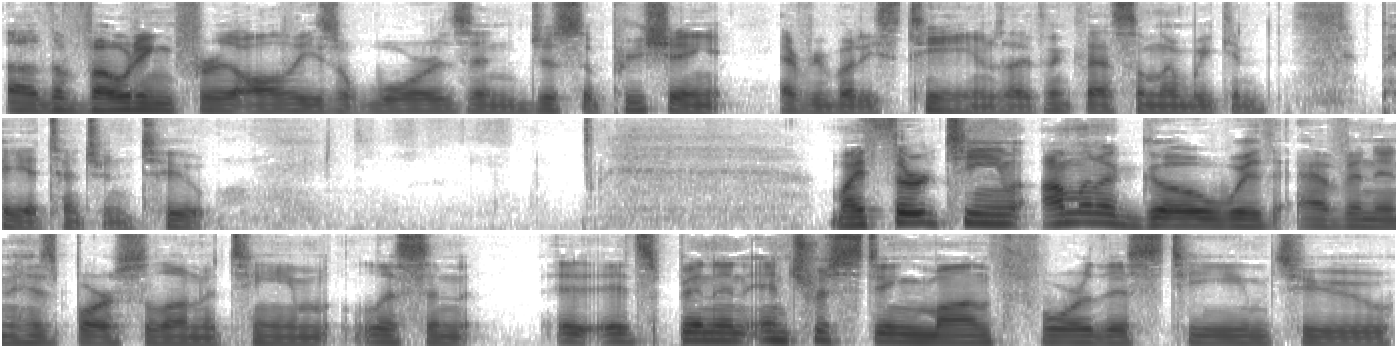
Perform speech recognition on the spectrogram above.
uh, the voting for all these awards and just appreciating everybody's teams. I think that's something we can pay attention to. My third team, I'm going to go with Evan and his Barcelona team. Listen, it's been an interesting month for this team to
